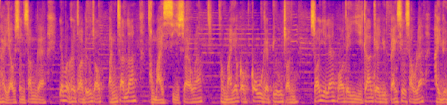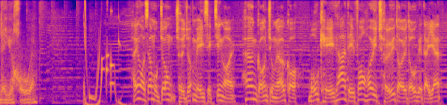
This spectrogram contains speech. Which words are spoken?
係有信心嘅，因為佢代表咗品質啦，同埋時尚啦，同埋一個高嘅標準。所以咧，我哋而家嘅月餅銷售咧係越嚟越好嘅。喺我心目中，除咗美食之外，香港仲有一個冇其他地方可以取代到嘅第一。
